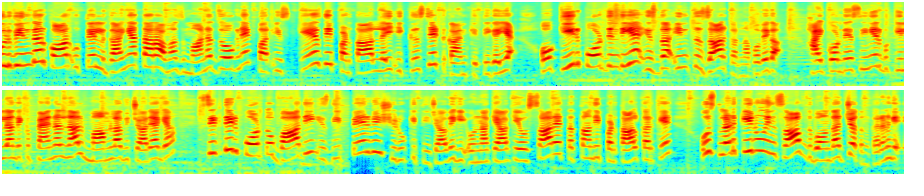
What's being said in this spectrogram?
ਕੁਲਵਿੰਦਰ ਕੌਰ ਉੱਤੇ ਲਗਾਈਆਂ ਧਾਰਾਵਾਂ ਜ਼ਮਾਨਤਯੋਗ ਨੇ, ਪਰ ਇਸ ਕੇਸ ਦੀ ਪੜਤਾਲ ਲਈ ਇੱਕ ਸਿੱਟ ਕਾਇਮ ਕੀਤੀ ਗਈ ਹੈ। ਉਹ ਕੀ ਰਿਪੋਰਟ ਦਿੰਦੀ ਹੈ, ਇਸ ਦਾ ਇੰਤਜ਼ਾਰ ਕਰਨਾ ਪਵੇਗਾ। ਹਾਈ ਕੋਰਟ ਦੇ ਸੀਨੀਅਰ ਵਕੀਲਾਂ ਦੇ ਇੱਕ ਪੈਨਲ ਨਾਲ ਮਾਮਲਾ ਵਿਚਾਰਿਆ ਗਿਆ। ਸਿੱਟ ਦੀ ਰਿਪੋਰਟ ਤੋਂ ਬਾਅਦ ਹੀ ਇਸ ਦੀ ਪੈਰਵੀ ਸ਼ੁਰੂ ਕੀਤੀ ਜਾਵੇਗੀ। ਉਹਨਾਂ ਕਿਹਾ ਕਿ ਉਹ ਸਾਰੇ ਤੱਤਾਂ ਦੀ ਪੜਤਾਲ ਕਰਕੇ ਉਸ ਲੜਕੀ ਨੂੰ ਇਨਸਾਫ ਦਿਵਾਉਣ ਦਾ ਯਤਨ ਕਰਨਗੇ।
